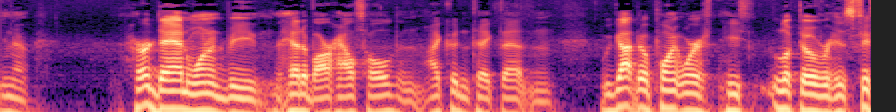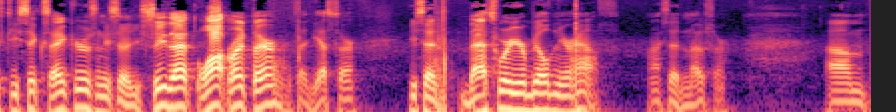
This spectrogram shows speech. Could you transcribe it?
you know, her dad wanted to be the head of our household, and I couldn't take that. And we got to a point where he looked over his 56 acres and he said, You see that lot right there? I said, Yes, sir. He said, That's where you're building your house. I said, No, sir. Um,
